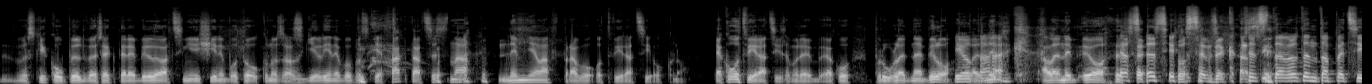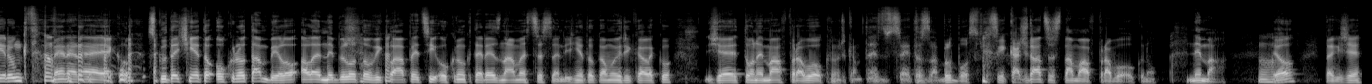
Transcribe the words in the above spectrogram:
vlastně koupil dveře, které byly lacnější, nebo to okno zazdili, nebo prostě fakt ta cestna neměla vpravo otvírací okno. Jako otvírací samozřejmě, jako průhledné bylo. Jo, ale tak. Ne, ale ne, jo, Já jsem si to jsem řekl. asi- Představil ten tapecí rung tam. ne, ne, ne, jako skutečně to okno tam bylo, ale nebylo to vyklápěcí okno, které známe z cestem. Když mě to kamoš říkal, jako, že to nemá vpravo okno, říkám, to je, co je to za blbost, prostě každá cesta má vpravo okno. Nemá. Aha. Jo? Takže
